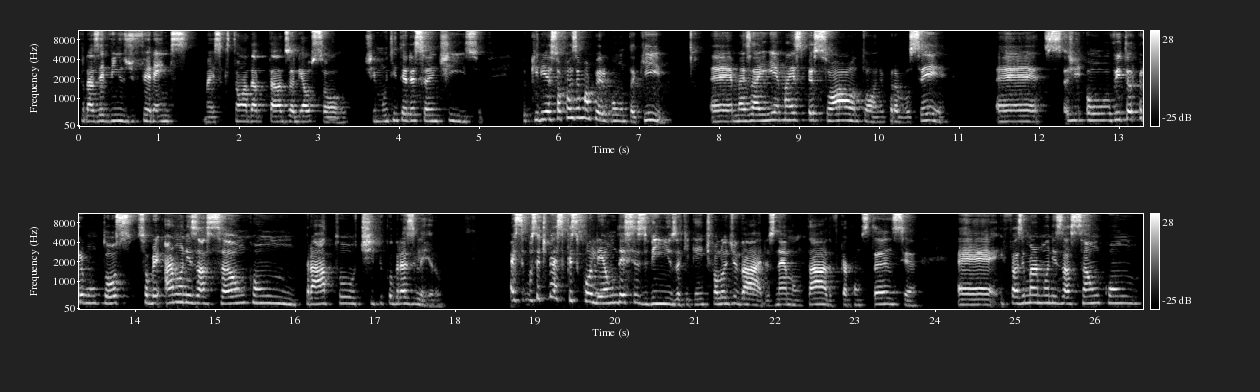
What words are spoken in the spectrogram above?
trazer vinhos diferentes, mas que estão adaptados ali ao solo. Achei muito interessante isso. Eu queria só fazer uma pergunta aqui, é, mas aí é mais pessoal, Antônio, para você. É, o Vitor perguntou sobre harmonização com um prato típico brasileiro. Mas se você tivesse que escolher um desses vinhos aqui, que a gente falou de vários, né, montado, ficar constância, é, e fazer uma harmonização com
